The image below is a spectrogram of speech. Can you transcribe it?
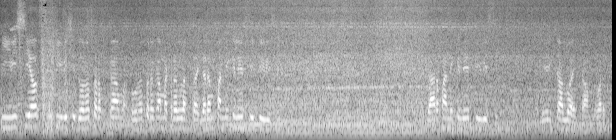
पीवीसी और सी पीवीसी दोनों तरफ़ का, दोनों तरह का मटेरियल लगता है। गर्म पानी के लिए सी पीवीसी गार पानी के लिए पीवीसी ये चालू है काम वर्क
